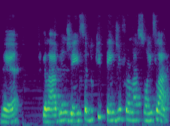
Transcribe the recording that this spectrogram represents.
né? Pela abrangência do que tem de informações lá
